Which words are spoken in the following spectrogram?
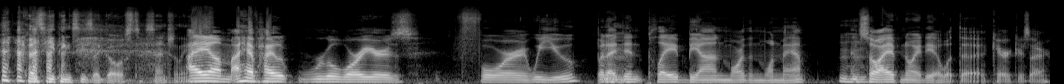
because he thinks he's a ghost essentially. I um I have high rule Warriors for Wii U, but I Mhm. didn't play beyond more than one map, Mhm. and so I have no idea what the characters are.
